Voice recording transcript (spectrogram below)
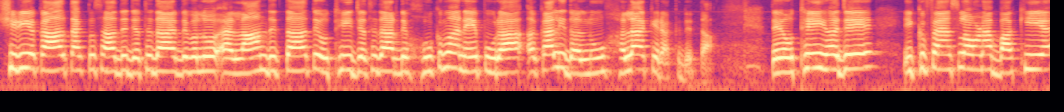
ਸ਼੍ਰੀ ਅਕਾਲ ਤਖਤ ਸਾਹਿਬ ਦੇ ਜਥੇਦਾਰ ਦੇ ਵੱਲੋਂ ਐਲਾਨ ਦਿੱਤਾ ਤੇ ਉੱਥੇ ਹੀ ਜਥੇਦਾਰ ਦੇ ਹੁਕਮਾਂ ਨੇ ਪੂਰਾ ਅਕਾਲੀ ਦਲ ਨੂੰ ਹਿਲਾ ਕੇ ਰੱਖ ਦਿੱਤਾ। ਤੇ ਉੱਥੇ ਹੀ ਹਜੇ ਇੱਕ ਫੈਸਲਾ ਆਉਣਾ ਬਾਕੀ ਹੈ।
